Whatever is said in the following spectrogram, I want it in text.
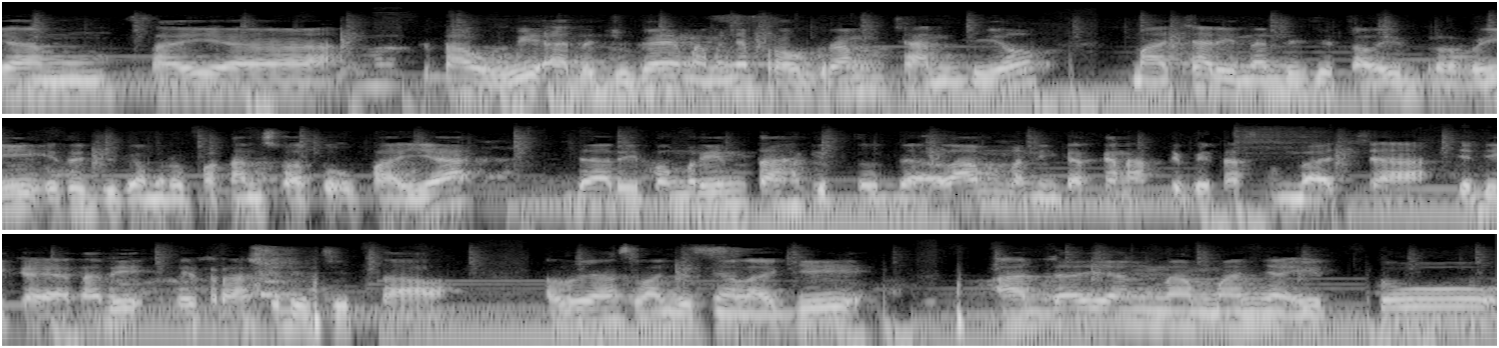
yang saya ketahui ada juga yang namanya program Candil Maca Dina Digital Library itu juga merupakan suatu upaya dari pemerintah gitu dalam meningkatkan aktivitas membaca. Jadi kayak tadi literasi digital. Lalu yang selanjutnya lagi ada yang namanya itu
